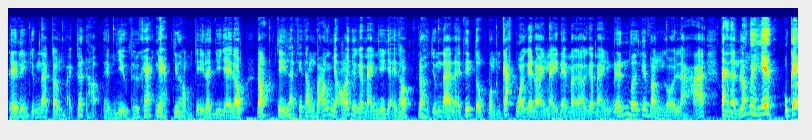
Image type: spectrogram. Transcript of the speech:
thế thì chúng ta cần phải kết hợp thêm nhiều thứ khác nha. Chứ không chỉ là như vậy đâu. Đó chỉ là cái thông báo nhỏ cho các bạn như vậy thôi. Rồi chúng ta lại tiếp tục bùng cắt qua cái đoạn này để mà các bạn đến với cái phần gọi là tay thành lót em ok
